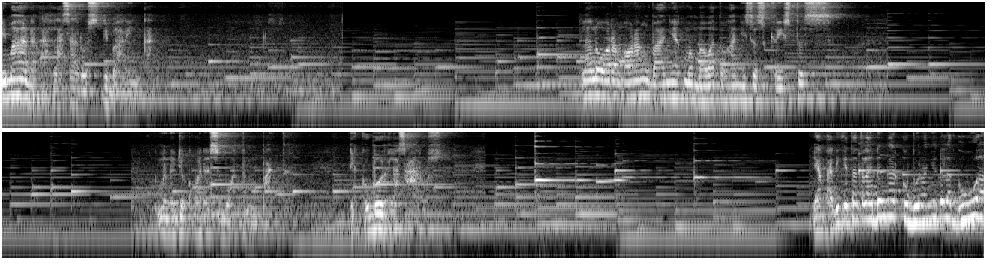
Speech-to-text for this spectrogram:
"Di manakah Lazarus dibaringkan?" Lalu orang-orang banyak membawa Tuhan Yesus Kristus menuju kepada sebuah tempat dikubur Lazarus. Yang tadi kita telah dengar kuburannya adalah gua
